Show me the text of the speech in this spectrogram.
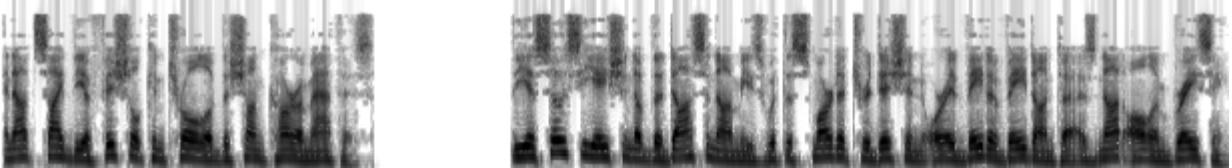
and outside the official control of the Shankara Mathas. The association of the Dasanamis with the Smarta tradition or Advaita Vedanta is not all-embracing.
